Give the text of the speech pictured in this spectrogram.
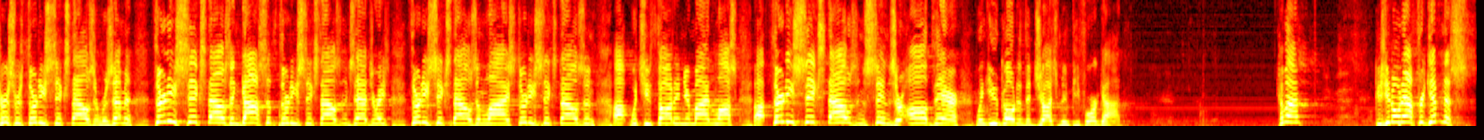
curse, cursors, 36,000 resentment, 36,000 gossip, 36,000 exaggeration, 36,000 lies, 36,000 uh, what you thought in your mind lost. Uh, 36,000 sins are all there when you go to the judgment before God. Come on. Because you don't have forgiveness.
